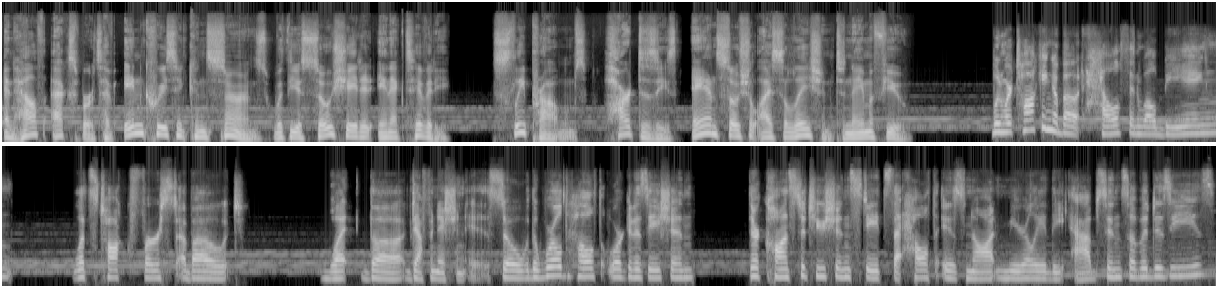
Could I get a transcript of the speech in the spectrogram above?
And health experts have increasing concerns with the associated inactivity, sleep problems, heart disease, and social isolation, to name a few. When we're talking about health and well being, let's talk first about what the definition is. So, the World Health Organization, their constitution states that health is not merely the absence of a disease,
